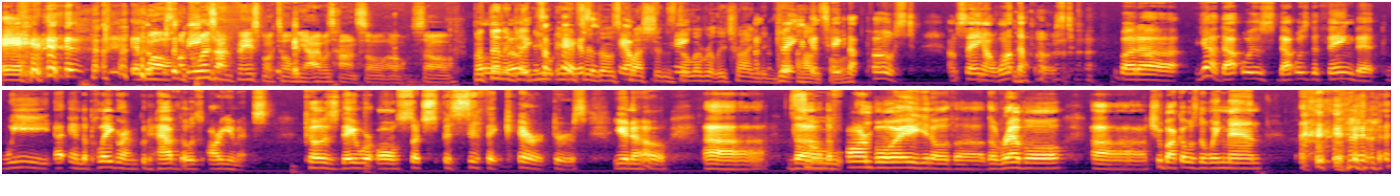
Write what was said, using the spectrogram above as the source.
And, and Well, a being- quiz on Facebook told me I was Han Solo, so But Oh, then again, it's you okay, it's answered those okay. I'm questions saying- deliberately trying to I'm get you Han can Solo. take that post. I'm saying I want that post. But uh, yeah, that was that was the thing that we in the playground could have those arguments because they were all such specific characters. You know, uh, the So- the farm boy. You know, the the rebel. Uh, Chewbacca was the wingman.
